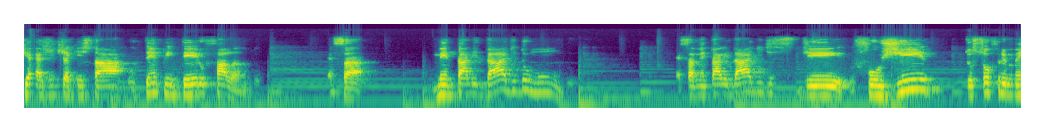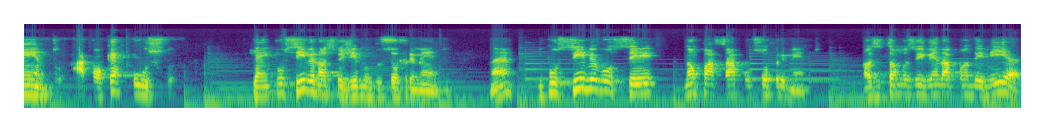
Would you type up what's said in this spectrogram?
que a gente aqui está o tempo inteiro falando, essa mentalidade do mundo, essa mentalidade de, de fugir do sofrimento a qualquer custo, que é impossível nós fugirmos do sofrimento, né? Impossível você não passar por sofrimento. Nós estamos vivendo a pandemia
